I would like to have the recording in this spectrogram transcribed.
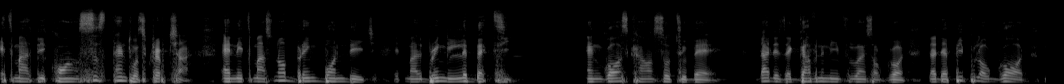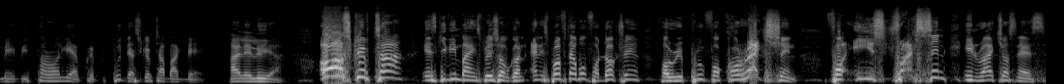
It must be consistent with scripture and it must not bring bondage, it must bring liberty and God's counsel to bear. That is the governing influence of God, that the people of God may be thoroughly equipped. Put the scripture back there. Hallelujah. All scripture is given by inspiration of God and is profitable for doctrine, for reproof, for correction, for instruction in righteousness.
